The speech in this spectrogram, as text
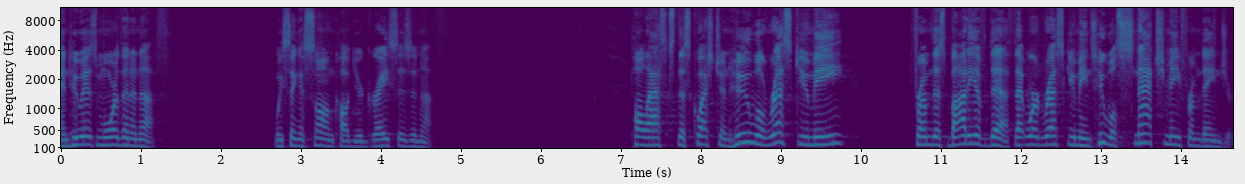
and who is more than enough. We sing a song called Your Grace is Enough. Paul asks this question Who will rescue me from this body of death. That word rescue means who will snatch me from danger.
